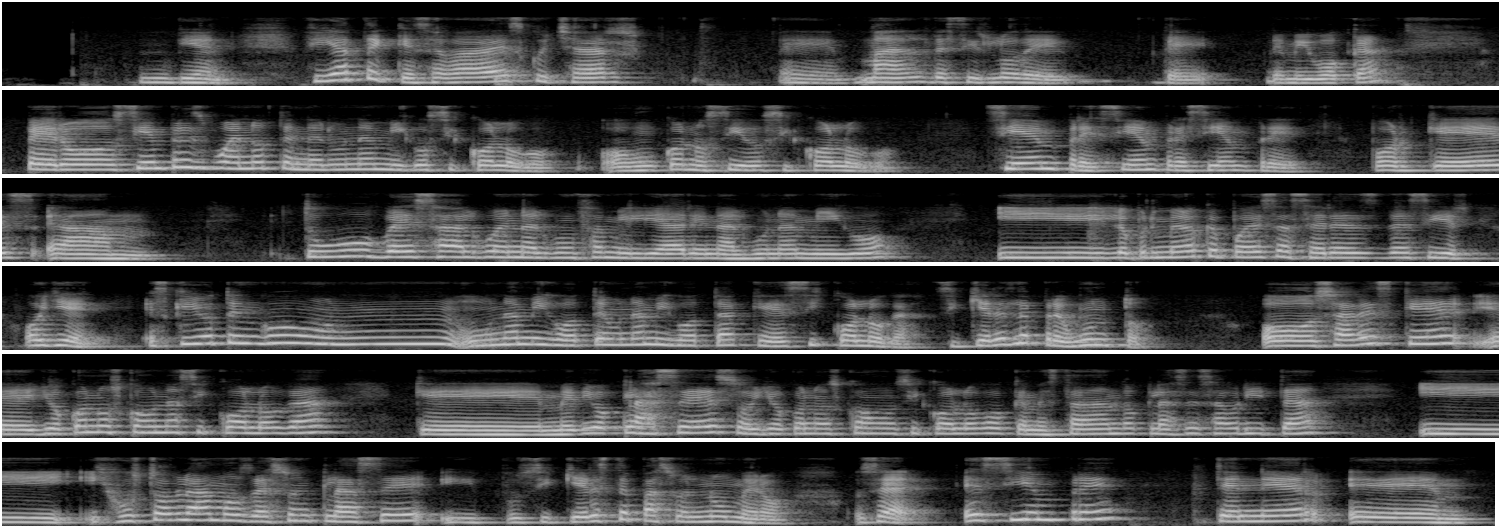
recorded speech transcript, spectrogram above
Bien, fíjate que se va a escuchar eh, mal decirlo de, de, de mi boca, pero siempre es bueno tener un amigo psicólogo o un conocido psicólogo. Siempre, siempre, siempre, porque es, tú ves algo en algún familiar, en algún amigo, y lo primero que puedes hacer es decir, oye, es que yo tengo un, un amigote, una amigota que es psicóloga, si quieres le pregunto. O sabes qué, eh, yo conozco a una psicóloga que me dio clases o yo conozco a un psicólogo que me está dando clases ahorita y, justo hablábamos de eso en clase y pues si quieres te paso el número. O sea, es siempre tener eh,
